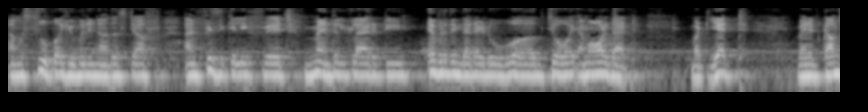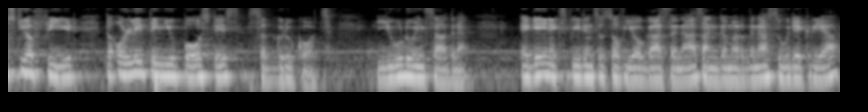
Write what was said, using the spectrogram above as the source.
I'm a superhuman in other stuff. I'm physically fit mental clarity everything that i do work joy i'm all that. But yet when it comes to your feed the only thing you post is sadhguru quotes. You doing sadhana. Again experiences of yoga, yogasanas angamardana surya kriya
